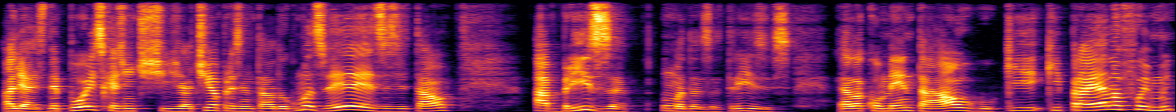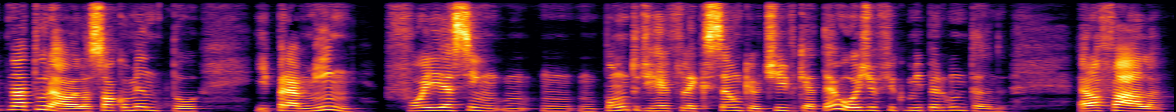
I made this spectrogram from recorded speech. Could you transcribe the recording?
aliás, depois que a gente já tinha apresentado algumas vezes e tal, a Brisa, uma das atrizes, ela comenta algo que, que para ela foi muito natural, ela só comentou. E para mim foi assim um, um, um ponto de reflexão que eu tive que até hoje eu fico me perguntando. Ela fala:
